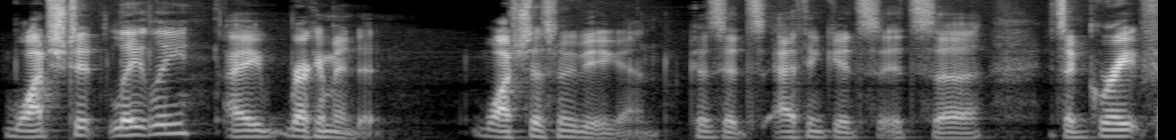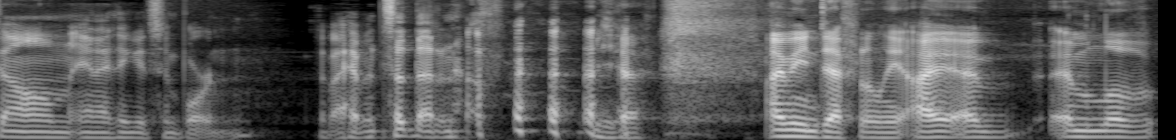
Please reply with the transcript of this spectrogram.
watched it lately i recommend it watch this movie again because it's i think it's it's a it's a great film and i think it's important if i haven't said that enough yeah. I mean, definitely. I am in love.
